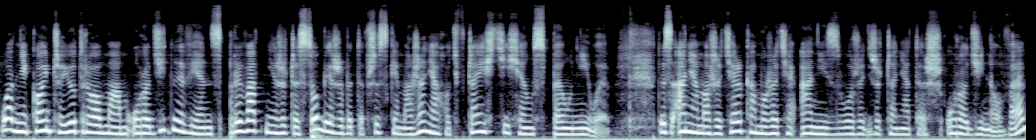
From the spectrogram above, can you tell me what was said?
ładnie kończę, jutro mam urodziny, więc prywatnie życzę sobie, żeby te wszystkie marzenia choć w części się spełniły. To jest Ania Marzycielka, możecie Ani złożyć życzenia też urodzinowe.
